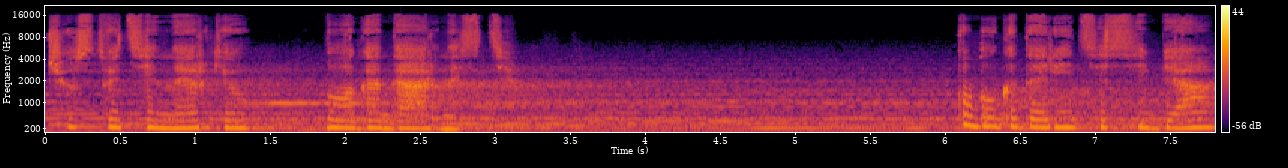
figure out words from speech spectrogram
чувствуйте энергию благодарности. Поблагодарите себя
